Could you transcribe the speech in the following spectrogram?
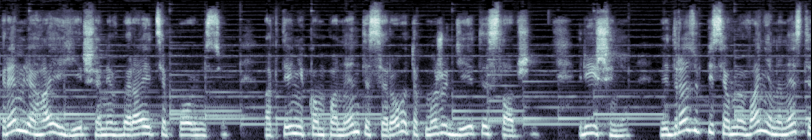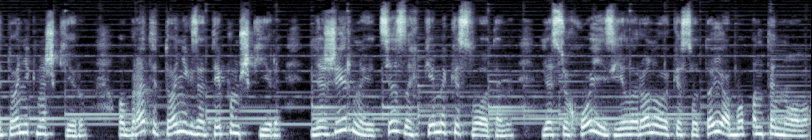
Крем лягає гірше, не вбирається повністю. Активні компоненти сироваток можуть діяти слабше. Рішення: відразу після вмивання нанести тонік на шкіру, обрати тонік за типом шкіри. Для жирної це з легкими кислотами, для сухої з гіалуроновою кислотою або пантенолом,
